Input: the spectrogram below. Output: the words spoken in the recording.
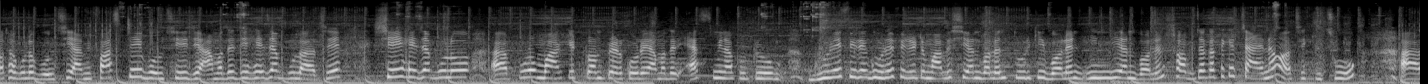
কথাগুলো বলছি, আমি ফার্স্টেই বলছি যে আমাদের যে হেজাবগুলো আছে সে হেজাবগুলো পুরো মার্কেট কম্পেয়ার করে আমাদের অ্যাসমিনা ফুটু ঘুরে ফিরে ঘুরে ফিরে একটু মালয়েশিয়ান বলেন তুর্কি বলেন ইন্ডিয়ান বলেন, সব জায়গা থেকে চায়নাও আছে কিছু। আর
